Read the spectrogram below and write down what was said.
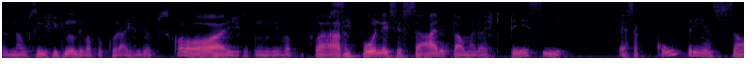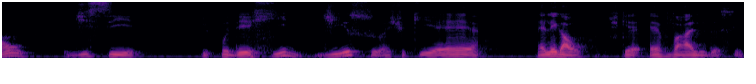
não significa que não deva procurar ajuda psicológica, que não deva, claro. se for necessário tal, mas eu acho que ter esse, essa compreensão de si e poder rir disso, acho que é, é legal, acho que é, é válido, assim.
